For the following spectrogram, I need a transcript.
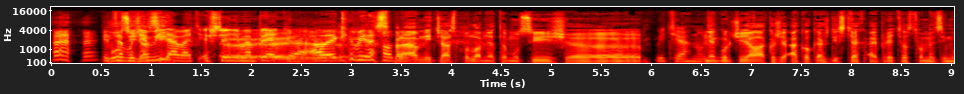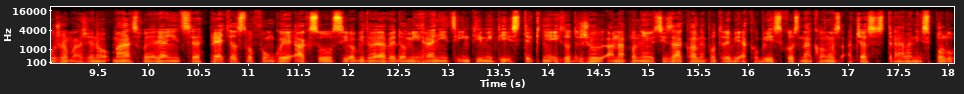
Keď sa budem asi, vydávať, ešte nemám priateľa, ale keby náhodou... Správny čas, podľa mňa to musíš uh, vyťahnuť. Nejak určiť, ale akože ako každý vzťah, aj priateľstvo medzi mužom a ženou má svoje hranice. Priateľstvo funguje, ak sú si obidvaja vedomí hraníc, intimity, striktne ich dodržujú a naplňajú si základné potreby ako blízkosť, náklonnosť a čas strávený spolu.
